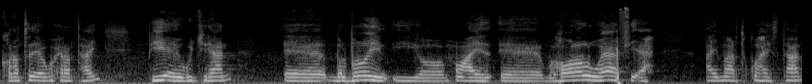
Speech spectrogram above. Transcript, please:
korontada ay ugu xiran tahay biyo ay ugu jiraan balbalooyin iyo muxuu ahaye hoolal waafi ah ay maarata ku haystaan.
